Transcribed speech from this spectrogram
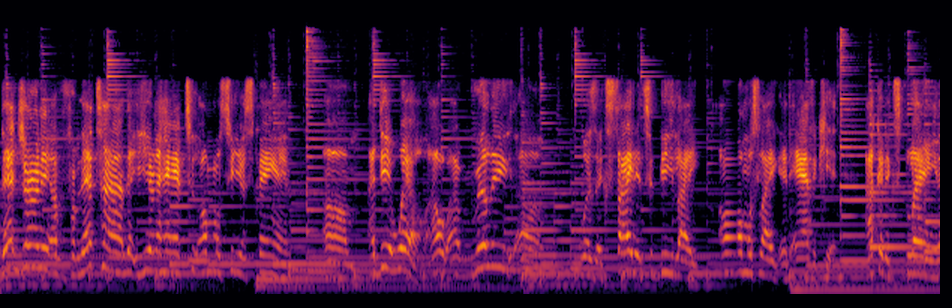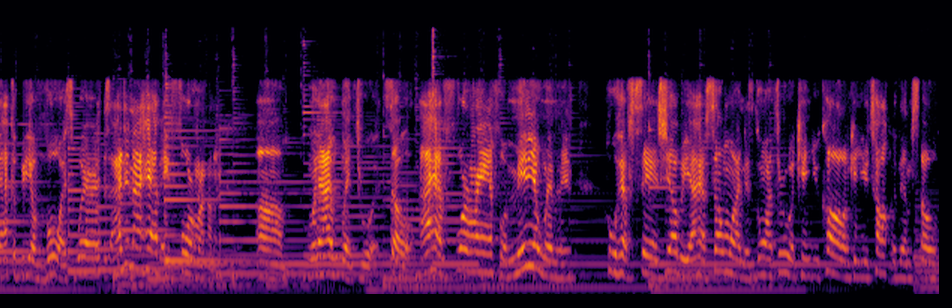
that journey of from that time, that year and a half to almost two year span, um, I did well. I, I really uh, was excited to be like almost like an advocate. I could explain, I could be a voice, whereas I did not have a forerunner um, when I went through it. So I have foreran for many women who have said, Shelby, I have someone that's going through it. Can you call them? Can you talk with them? So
